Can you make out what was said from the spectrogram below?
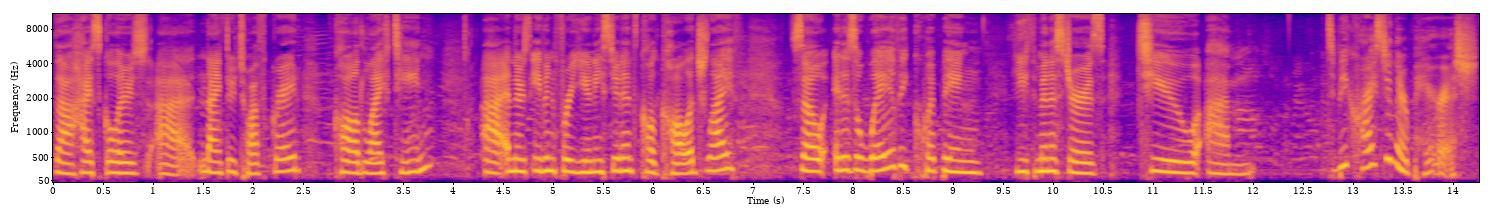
the high schoolers, uh, ninth through 12th grade, called Life Teen. Uh, and there's even for uni students called College Life. So it is a way of equipping youth ministers to um, to be Christ in their parish.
